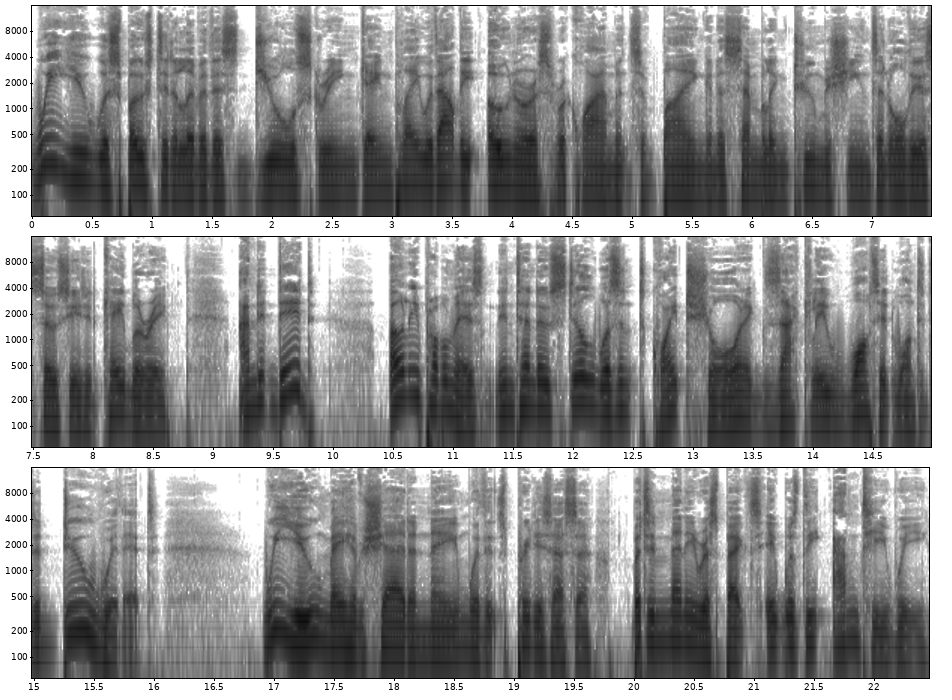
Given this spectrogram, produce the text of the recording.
Wii U was supposed to deliver this dual screen gameplay without the onerous requirements of buying and assembling two machines and all the associated cablery. And it did. Only problem is, Nintendo still wasn't quite sure exactly what it wanted to do with it. Wii U may have shared a name with its predecessor, but in many respects it was the anti Wii.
